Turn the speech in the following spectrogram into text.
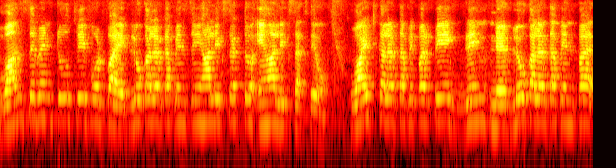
one seven two three four five blue colour का पेन से यहाँ लिख सकते हो यहाँ लिख सकते हो व्हाइट कलर का पेपर पे ग्रीन ब्लू कलर का पेन पर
